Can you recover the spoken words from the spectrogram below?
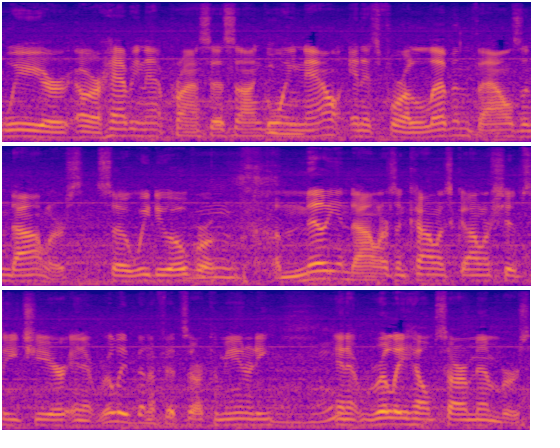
we are, are having that process ongoing Mm-hmm. now and it's for $11,000 so we do over Mm. a million dollars in college scholarships each year and it really benefits our community Mm-hmm. and it really helps our members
